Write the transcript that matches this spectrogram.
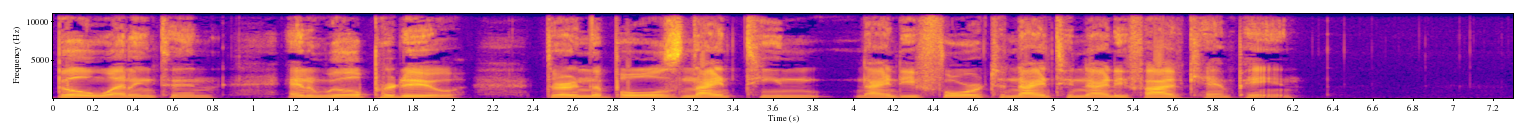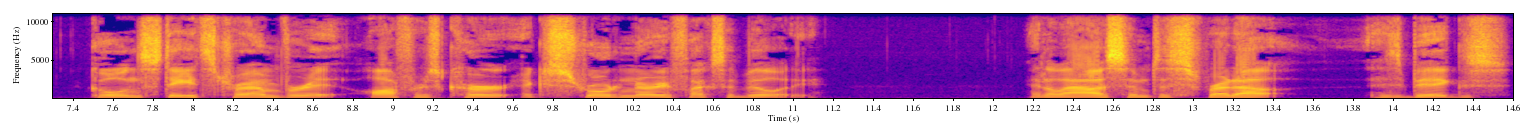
Bill Wennington, and Will Perdue during the Bulls' 1994 to 1995 campaign. Golden State's triumvirate offers Kerr extraordinary flexibility. It allows him to spread out his bigs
